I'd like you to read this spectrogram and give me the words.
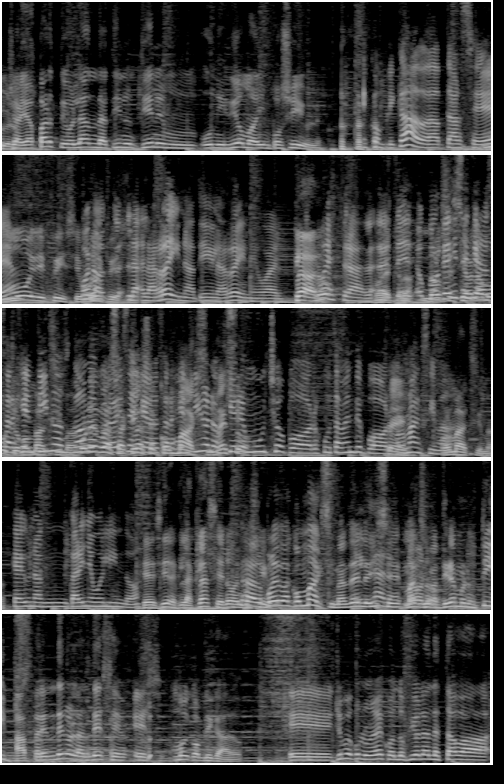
Escucha, y grosso. aparte Holanda tiene, tiene un, un idioma imposible. Es complicado adaptarse, ¿eh? Muy difícil, bueno, muy difícil. la, la reina tiene la reina igual. Claro. Nuestra. la- Nuestra. de- No porque sé si dicen que los argentinos, no, no, pero dicen que los argentinos Máxima, los quieren eso- mucho por justamente por, Sí, por Máxima. por Máxima. Que hay una- un cariño muy lindo. Es decir, la clase no, Claro, imposible. por ahí va con Máxima. Entonces Sí, le claro. dice, Máxima, No, tirame unos tips. Aprender holandés es, es muy complicado. Eh, yo me acuerdo una vez cuando fui a Holanda estaba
